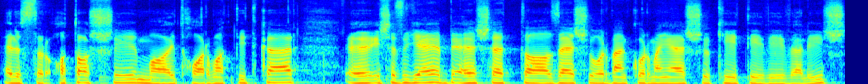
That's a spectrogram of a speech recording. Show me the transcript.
először atassé, majd harmadtitkár, és ez ugye ebbe esett az első Orbán kormány első két évével is.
